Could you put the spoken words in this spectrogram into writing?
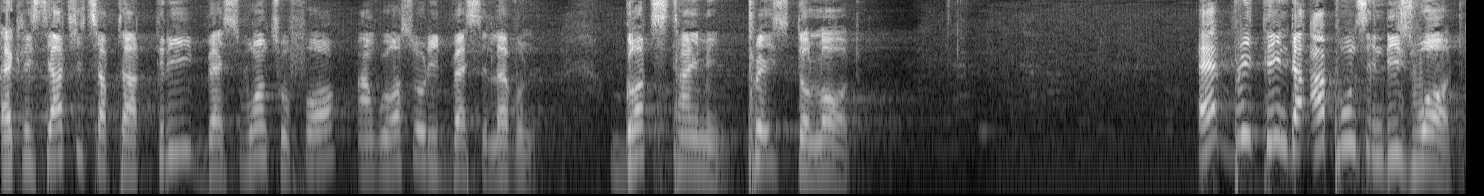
Ecclesiastes chapter 3, verse 1 to 4, and we also read verse 11. God's timing. Praise the Lord. Everything that happens in this world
